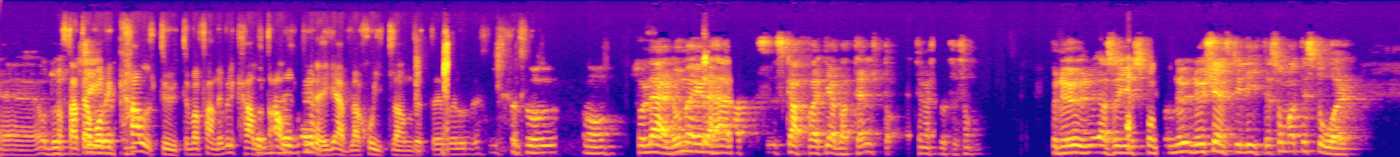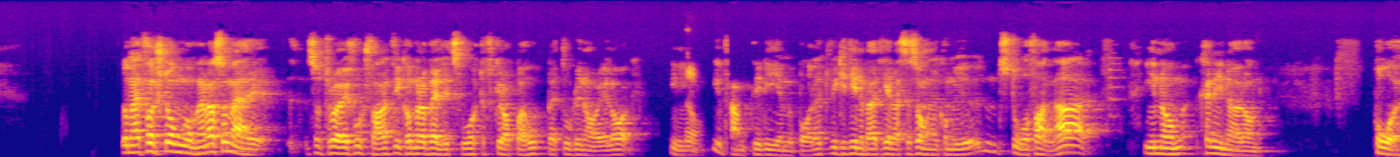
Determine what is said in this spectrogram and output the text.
Eh, och då Fast att det har varit kallt ute, vad fan, det är väl kallt alltid i det jävla skitlandet. Det är väl... så, ja, så lärdom är ju det här att skaffa ett jävla tält då, till nästa säsong. För nu, alltså just nu, nu känns det lite som att det står de här första omgångarna som är så tror jag fortfarande att vi kommer att ha väldigt svårt att skrapa ihop ett ordinarie lag i, ja. i fram till EM-uppehållet, vilket innebär att hela säsongen kommer ju stå och falla inom kaninöron på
